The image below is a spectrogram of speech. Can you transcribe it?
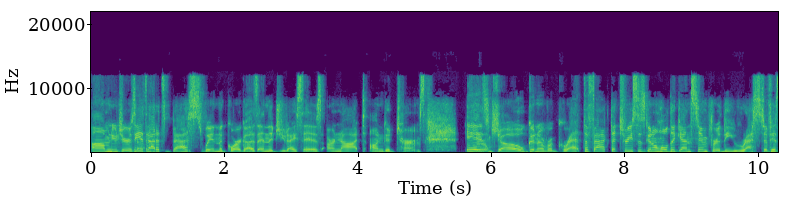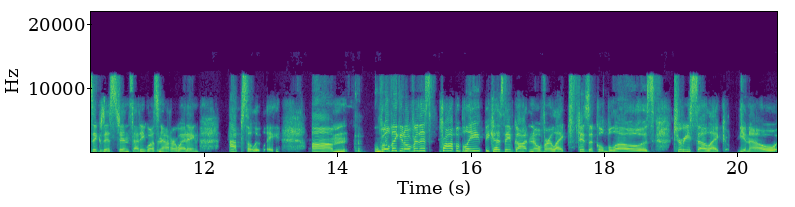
Um, New Jersey yeah. is at its best when the Gorgas and the Giudices are not on good terms. Is True. Joe going to regret the fact that Teresa's going to hold against him for the rest of his existence that he wasn't at her wedding? Absolutely. Um, will they get over this? Probably because they've gotten over like physical blows. Teresa, like, you know,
